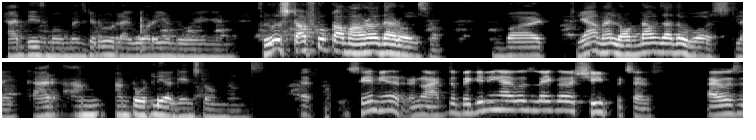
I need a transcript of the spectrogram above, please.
had these moments. Know like what are you doing? And so it was tough to come out of that also but yeah my lockdowns are the worst. Like I, i'm i'm totally against lockdowns. Same here. You know at the beginning i was like a sheep itself. I was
